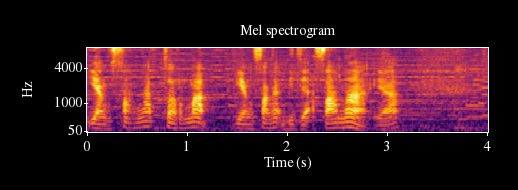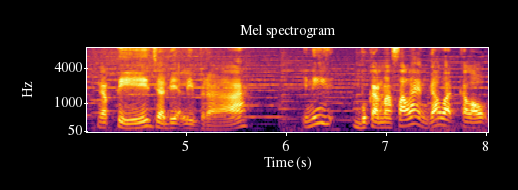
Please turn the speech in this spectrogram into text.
yang sangat cermat, yang sangat bijaksana ya. Ngerti jadi Libra? Ini bukan masalah yang gawat. Kalau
